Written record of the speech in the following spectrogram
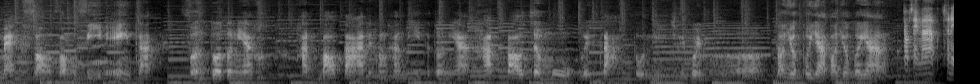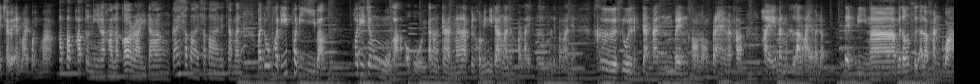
แม็ก224นี่เองจ้ะส่วนตัวตัวเนี้ยคัดเบ้าตาได้ค่อนข้างดีแต่ตัวเนี้ยคัดเบ้าจมูกเลยจ้ะตัวนี้ใช้บ่อยมากต้องยกตัวอย่างต้องยกตัวอย่างชอบใช้มากใช่ใช้ใช้เอ็มไวบ่อยมากก็ปั๊บปั๊บตัวนี้นะคะแล้วก็ไรดังได้สบายสบายในการนั้นมันดูพอดีพอดีแบบพอดีจมูกอะโอ้โหอลังการมากเป็นคนไม่มีการอะไรเพิ่มเลยประมาณนี้คือดูจากการเบนของน้องแปรงนะครับไอ้มันคืออะไรมันแบบเป็นดีมากไม่ต้องซื้อละพันกว่า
